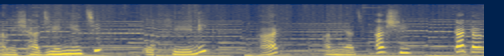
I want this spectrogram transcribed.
আমি সাজিয়ে নিয়েছি, ও খেয়ে নিক, আর আমি আজ আসি। টাটা!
